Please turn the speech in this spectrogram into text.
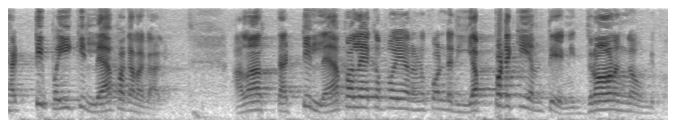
తట్టి పైకి లేపగలగాలి. అలా తట్టి లేపలేకపోయారనుకోండి అది ఎప్పటికీ అంతే నిద్రాణంగా ఉండిపోతుంది.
